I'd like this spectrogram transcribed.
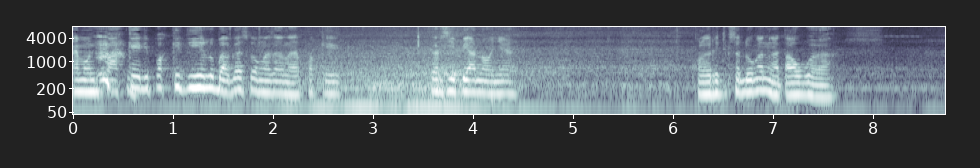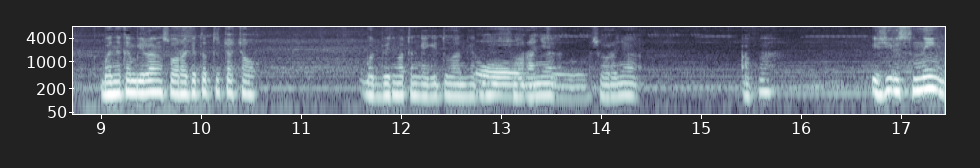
emang dipakai dipakai di lo bagas kalau nggak salah. Pakai versi pianonya kalau Ritik Seduh kan nggak tahu gue banyak yang bilang suara kita tuh cocok buat bikin konten kayak gituan katanya Oh, suaranya suaranya apa easy listening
